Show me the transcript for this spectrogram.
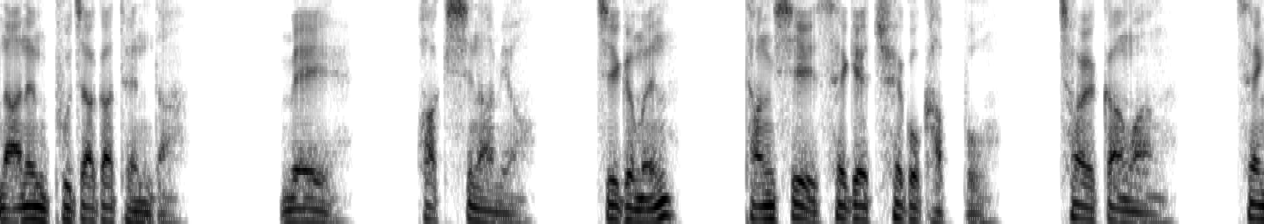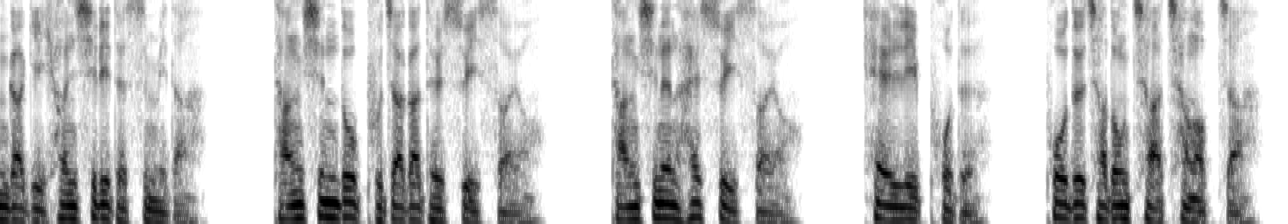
나는 부자가 된다. 매일 확신하며 지금은 당시 세계 최고 갑부 철강왕 생각이 현실이 됐습니다. 당신도 부자가 될 수 있어요. 당신은 할 수 있어요. 헨리 포드. 포드 자동차 창업자.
